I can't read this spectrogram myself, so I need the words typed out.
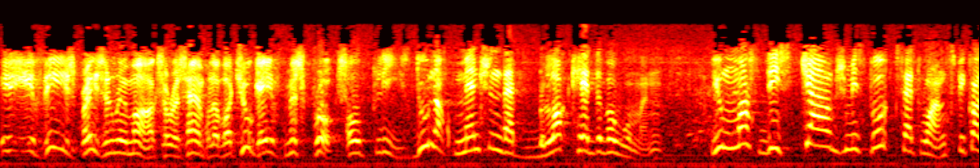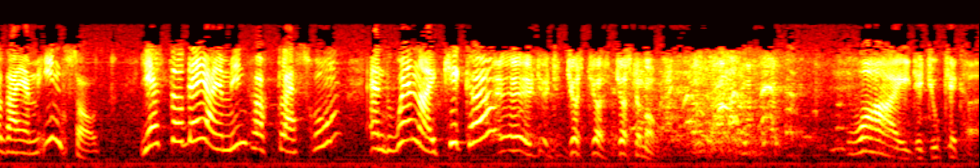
I- If these brazen remarks are a sample of what you gave Miss Brooks. Oh, please, do not mention that blockhead of a woman. You must discharge Miss Brooks at once because I am insult. Yesterday I am in her classroom, and when I kick her. Uh, j- j- just, just, just a moment. Why did you kick her?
